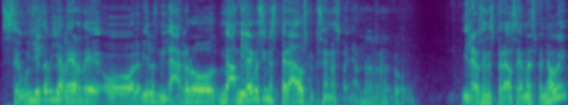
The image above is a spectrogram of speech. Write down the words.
Según Sí, yo es la Villa no o la Villa de los Milagros. Ah, Milagros Inesperados, creo que se llama en español. No, no, no. Milagros Inesperados se llama en español, güey.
